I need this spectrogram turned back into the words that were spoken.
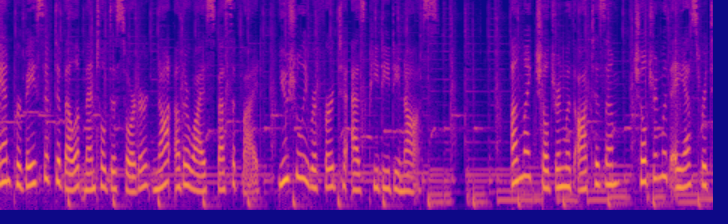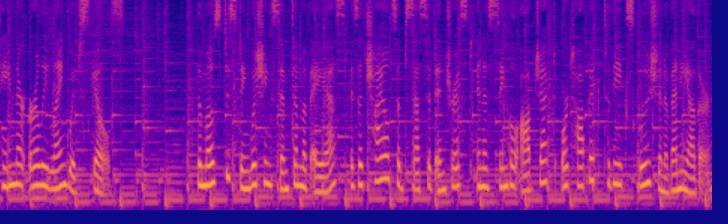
and pervasive developmental disorder not otherwise specified, usually referred to as PDD-NOS. Unlike children with autism, children with AS retain their early language skills. The most distinguishing symptom of AS is a child's obsessive interest in a single object or topic to the exclusion of any other.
